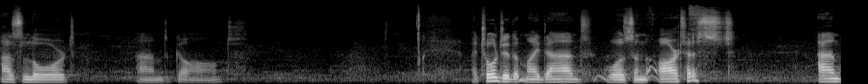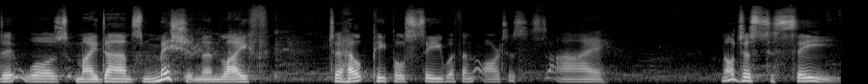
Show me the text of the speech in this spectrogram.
as Lord and God. I told you that my dad was an artist, and it was my dad's mission in life to help people see with an artist's eye. Not just to see,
